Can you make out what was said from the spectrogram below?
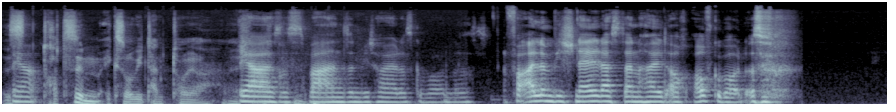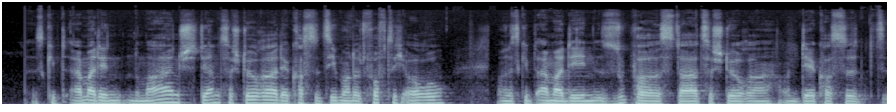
ist Ja. trotzdem exorbitant teuer. Ich- Ja, es ist Wahnsinn, wie teuer das geworden ist. Vor allem, wie schnell das dann halt auch aufgebaut ist. Es gibt einmal den normalen Sternzerstörer, der kostet 750 Euro. Und es gibt einmal den Superstar-Zerstörer und der kostet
